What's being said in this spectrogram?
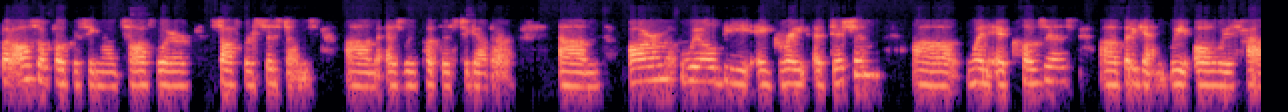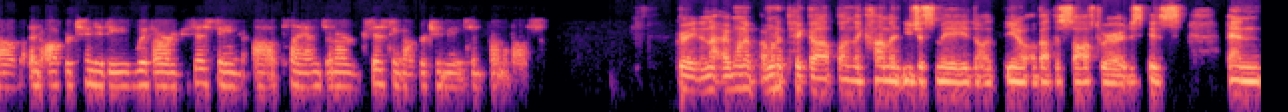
but also focusing on software, software systems um, as we put this together. Um, ARM will be a great addition uh, when it closes. Uh, but again, we always have an opportunity with our existing uh, plans and our existing opportunities in front of us. Great, and I want to I want to pick up on the comment you just made, on, you know, about the software. It's and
